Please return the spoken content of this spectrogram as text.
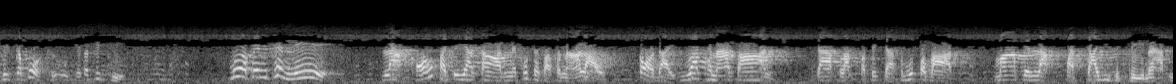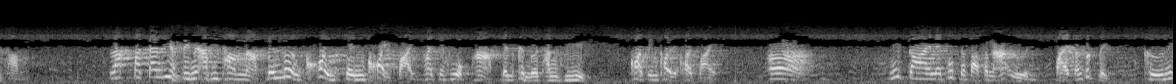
ผิดกับพวกถืออุเฉตทิฏฐิเมื่อเป็นเช่นนี้ หลักของปัจจัยการในพุทธศาสนาเราก็ได้วัฒนาการจากหลักปฏิจจสมุปบาท มาเป็นหลักปัจจัย 24 ในอภิธรรม หลักปัจจัย 24 ในอภิธรรมน่ะเป็นเรื่องค่อยเป็นค่อยไปไม่ใช่หวกห้าเป็นขึ้นโดยทันทีค่อยเป็นค่อยค่อยไปอ่า นิกายในพุทธศาสนาอื่นฝ่ายสันสกฤตคือนิ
